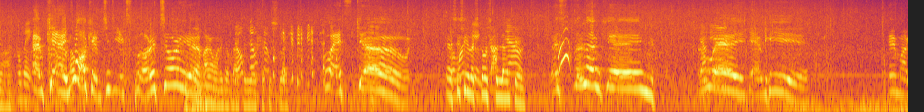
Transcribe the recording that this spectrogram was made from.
Hang on. Oh wait. Okay, welcome to the Exploratorium! I don't want to go back Nope, to the nope, tricky nope. sled. Let's go! Yeah, Cece, let's Spelunking, go drop down. spelunking! Spelunking! Down Way down here! Oh my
